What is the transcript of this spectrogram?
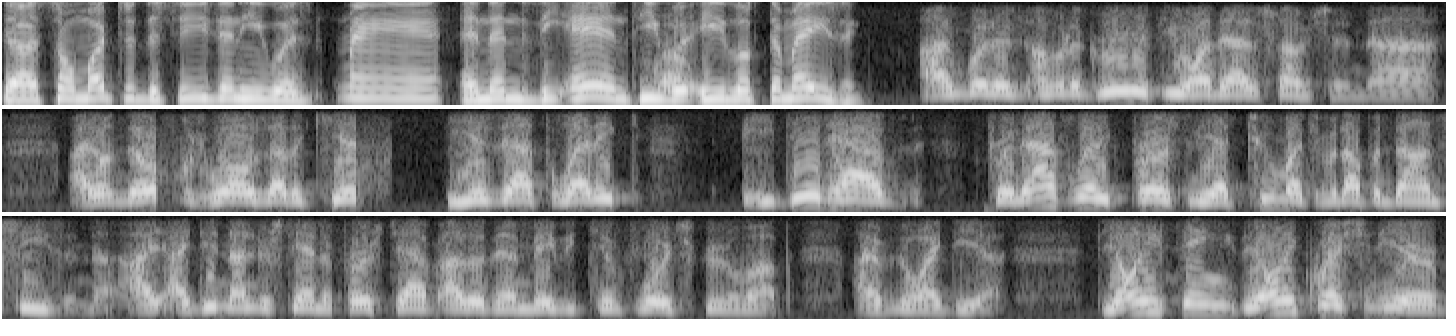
uh, so much of the season he was meh and then at the end he well, he looked amazing? I'm going to I'm going to agree with you on that assumption. Uh, I don't know as well as other kids. He is athletic. He did have for an athletic person, he had too much of an up and down season. I, I didn't understand the first half other than maybe Tim Floyd screwed him up. I have no idea. The only thing the only question here,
